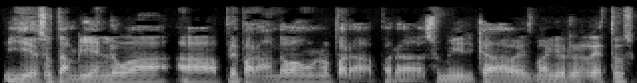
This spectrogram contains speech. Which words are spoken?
y eso también lo va preparando a uno para, para asumir cada vez mayores retos.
